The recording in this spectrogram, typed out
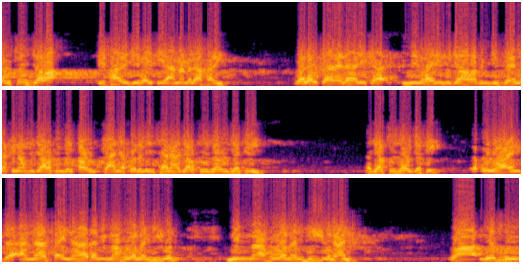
أو تهجر في خارج بيتها أمام الآخرين. ولو كان ذلك من غير مجارة بالفعل لكنه مجارة بالقول كان يقول الإنسان هجرت زوجتي. هجرت زوجتي يقولها عند الناس فإن هذا مما هو منهي مما هو منهي عنه. ويدخل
